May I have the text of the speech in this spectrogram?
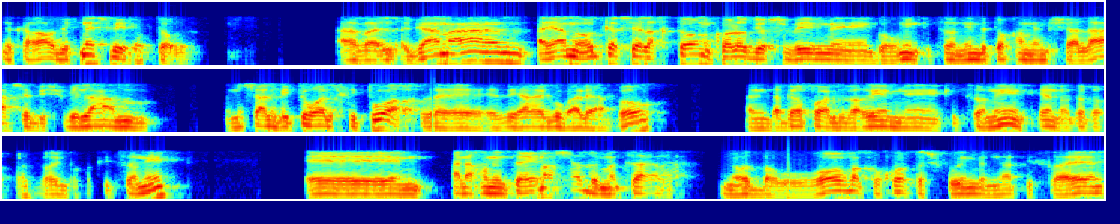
זה קרה עוד לפני שביעי באוקטובר. אבל גם אז היה מאוד קשה לחתום כל עוד יושבים אה, גורמים קיצוניים בתוך הממשלה שבשבילם למשל ויתור על סיפוח, זה, זה ייהרג ובל יעבור. אני מדבר פה על דברים אה, קיצוניים, כן, לא מדבר פה על דברים פחות קיצוניים. אה, אנחנו נמצאים עכשיו במצב מאוד ברור. רוב הכוחות השפויים במדינת ישראל,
